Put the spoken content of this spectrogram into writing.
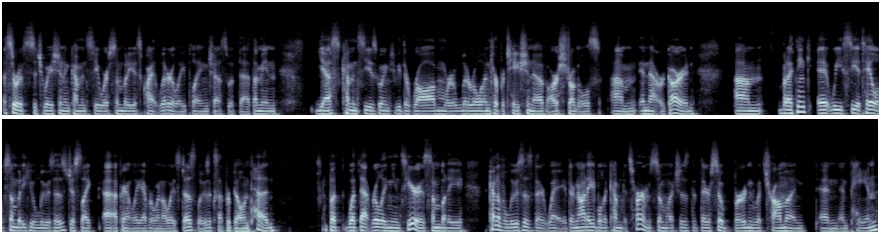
a sort of situation in Come and See where somebody is quite literally playing chess with death. I mean, yes, Come and See is going to be the raw, more literal interpretation of our struggles um, in that regard. Um, but I think it, we see a tale of somebody who loses, just like uh, apparently everyone always does lose, except for Bill and Ted. But what that really means here is somebody kind of loses their way. They're not able to come to terms so much as that they're so burdened with trauma and and and pain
